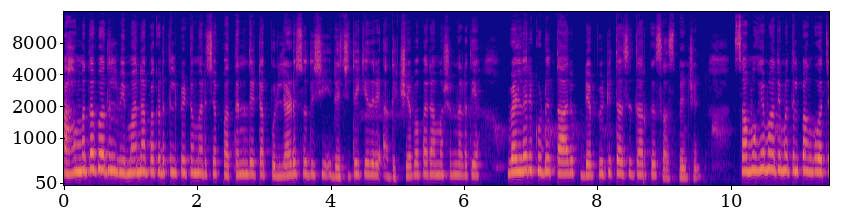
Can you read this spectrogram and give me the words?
അഹമ്മദാബാദിൽ വിമാനാപകടത്തിൽപ്പെട്ട് മരിച്ച പത്തനംതിട്ട പുല്ലാട് സ്വദേശി രജിതയ്ക്കെതിരെ അധിക്ഷേപ പരാമർശം നടത്തിയ വെള്ളരിക്കുണ്ട് താലൂക്ക് ഡെപ്യൂട്ടി തഹസിൽദാർക്ക് സസ്പെൻഷൻ. സമൂഹമാധ്യമത്തിൽ പങ്കുവച്ച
